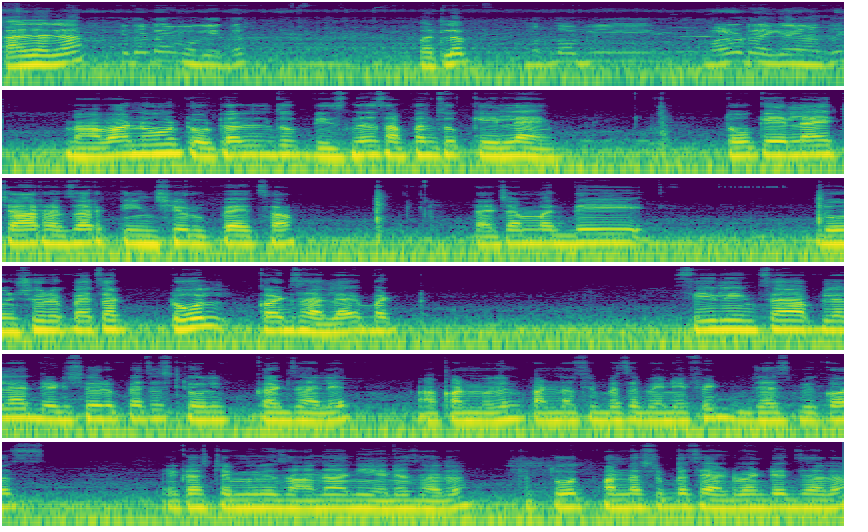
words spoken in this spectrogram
काय झालं? कितना टाइम हो गया इधर मतलब मतलब भावानो टोटल जो बिझनेस आपण जो केलाय तो केलाय चार हजार तीनशे रुपयाचा. त्याच्यामध्ये दोनशे रुपयाचा टोल कट झालाय बट सी लिंकचा आपल्याला दीडशे रुपयाचा टोल कट झालेत. अकाउंटमधून पन्नास रुपयाचं बेनिफिट जस्ट बिकॉज एकाच टायमिंगला जाणं आणि येणं झालं तर तो पन्नास रुपयाचा ॲडव्हान्टेज झाला.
